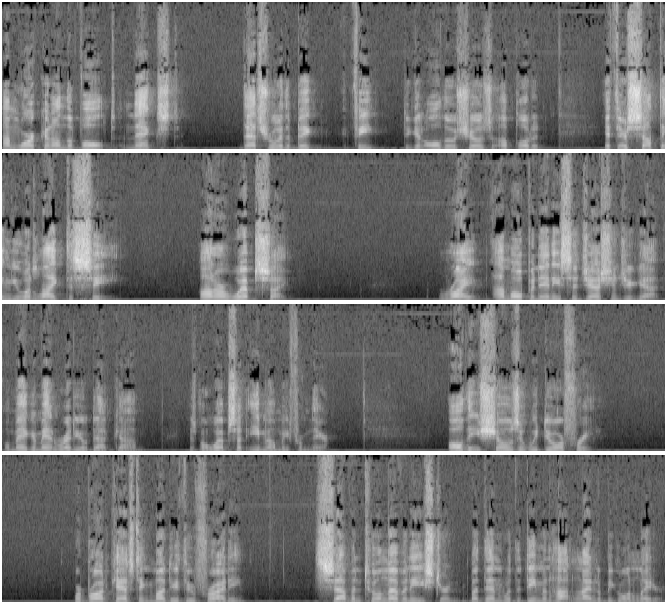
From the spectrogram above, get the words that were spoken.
I'm working on the vault next. That's really the big feat to get all those shows uploaded. If there's something you would like to see on our website, right? I'm open to any suggestions you got. OmegaManRadio.com is my website. Email me from there. All these shows that we do are free. We're broadcasting Monday through Friday, 7 to 11 Eastern, but then with the Demon Hotline, it'll be going later.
